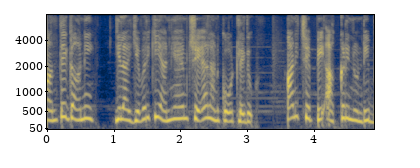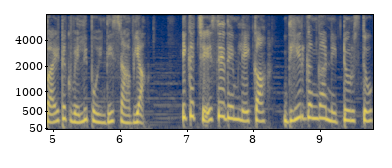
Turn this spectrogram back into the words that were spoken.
అంతేగాని ఇలా ఎవరికీ అన్యాయం చేయాలనుకోవట్లేదు అని చెప్పి అక్కడి నుండి బయటకు వెళ్ళిపోయింది శ్రావ్య. ఇక చేసేదేం లేక దీర్ఘంగా నిట్టూరుస్తూ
